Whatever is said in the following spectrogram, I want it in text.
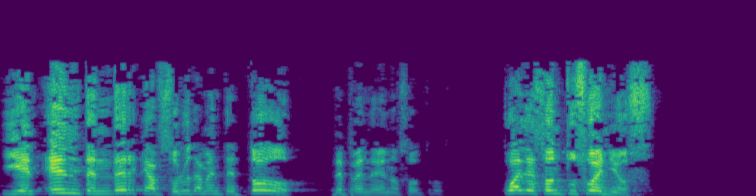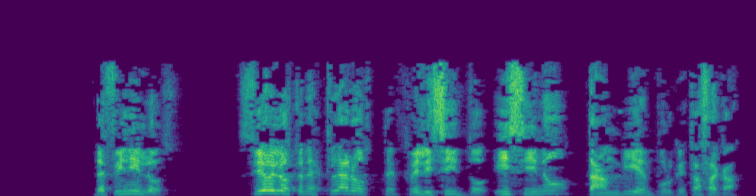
y en entender que absolutamente todo depende de nosotros. ¿Cuáles son tus sueños? Definilos. Si hoy los tenés claros, te felicito. Y si no, también, porque estás acá.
